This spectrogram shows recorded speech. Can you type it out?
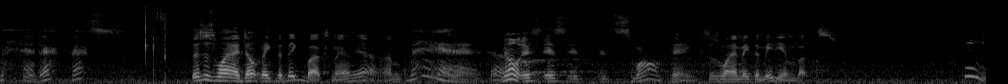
Man, that that's this is why I don't make the big bucks, man. Yeah, I'm. man. Yeah. No, it's it's it's it's small things. This is why I make the medium bucks. Hmm.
